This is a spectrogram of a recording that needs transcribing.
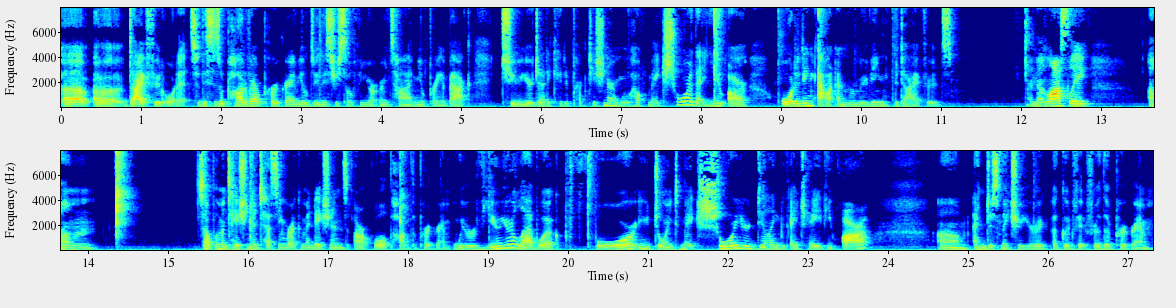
uh, a diet food audit. So, this is a part of our program. You'll do this yourself in your own time, you'll bring it back to your dedicated practitioner, and we'll help make sure that you are auditing out and removing the diet foods. And then, lastly, um, supplementation and testing recommendations are all part of the program. We review your lab work before you join to make sure you're dealing with HA if you are, um, and just make sure you're a good fit for the program.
